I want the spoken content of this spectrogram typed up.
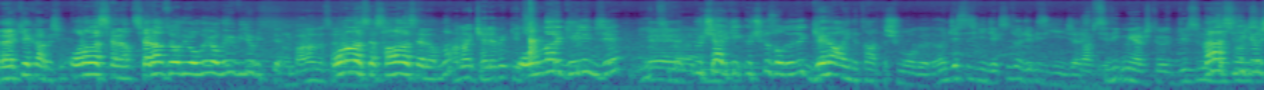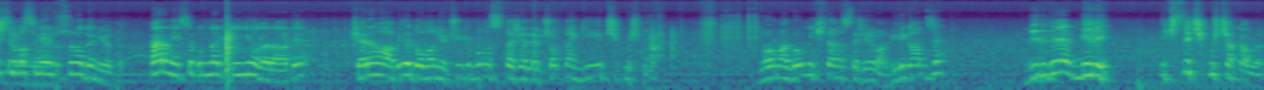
Berke kardeşim ona da selam. Selam söylüyor oluyor oluyor video bitti. Bana da selam. Ona da se- sana da selamlar. Ana kelebek geçiyor. Onlar gelince Hiç e, merak üç etme. erkek üç kız oluyordu. Gene aynı tartışma oluyordu. Önce siz giyineceksiniz, önce biz giyineceğiz Ya diye. sidik mi yarıştırıyoruz? Girsin Ha ondan yarıştırması sidik mevzusuna dönüyordu. Her neyse bunlar giyiniyorlar abi. Kerem abiyle dolanıyor. Çünkü bunun stajyerleri çoktan giyinip çıkmış bile. Normalde onun iki tane stajyeri var. Biri Gamze, biri de Melih. İkisi de çıkmış çakalları.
